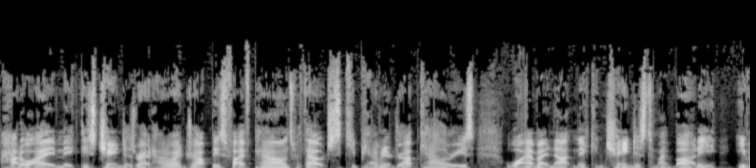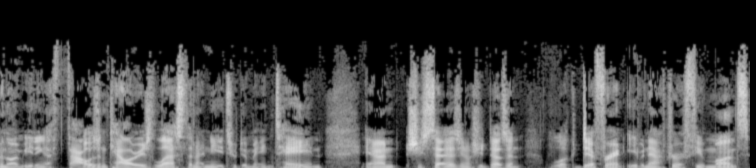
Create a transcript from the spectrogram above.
how do I make these changes, right? How do I drop these five pounds without just keep having to drop calories? Why am I not making changes to my body, even though I'm eating a thousand calories less than I need to to maintain? And she says, you know, she doesn't look different even after a few months.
